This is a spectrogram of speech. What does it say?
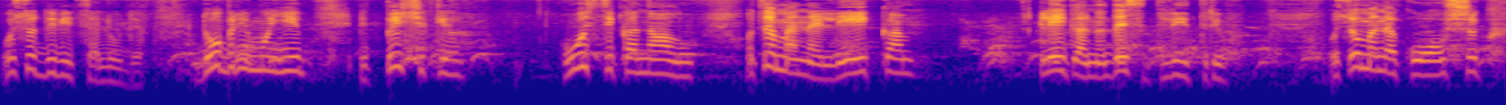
ось от дивіться, люди. Добрі мої підписчики, гості каналу. Оце в мене лейка. Лейка на 10 літрів. Ось у мене ковшик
